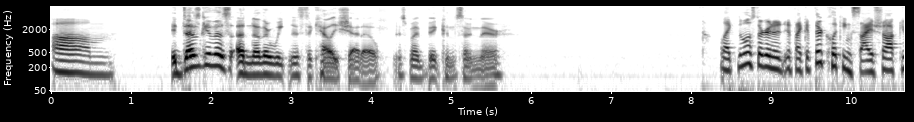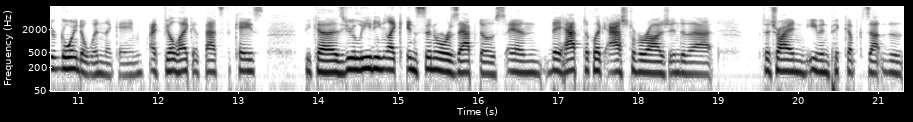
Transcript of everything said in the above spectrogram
Um It does give us another weakness to Cali Shadow. Is my big concern there. Like the most they're gonna if like if they're clicking Psyshock, you're going to win the game. I feel like if that's the case. Because you're leading like Incineroar Zapdos and they have to click Astral Barrage into that to try and even pick up the,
